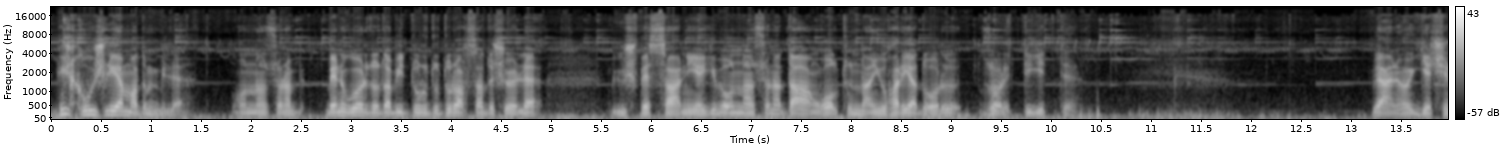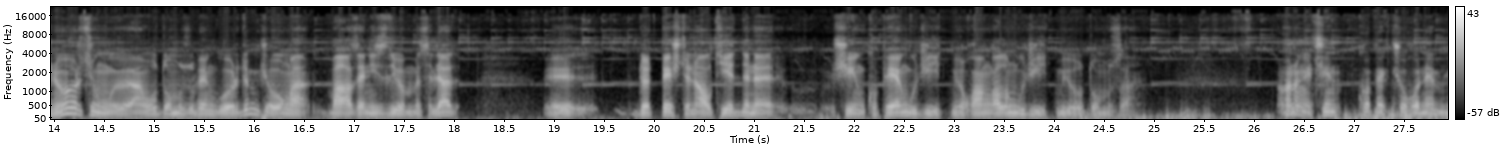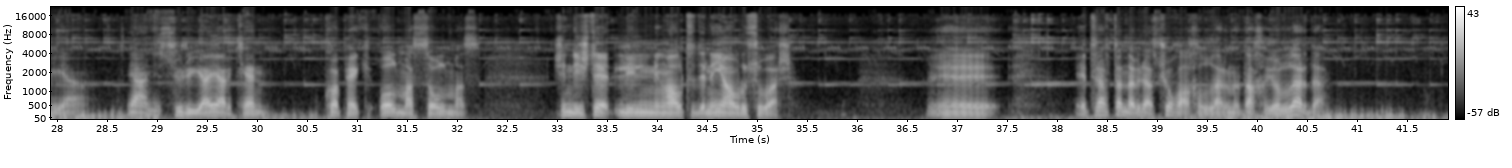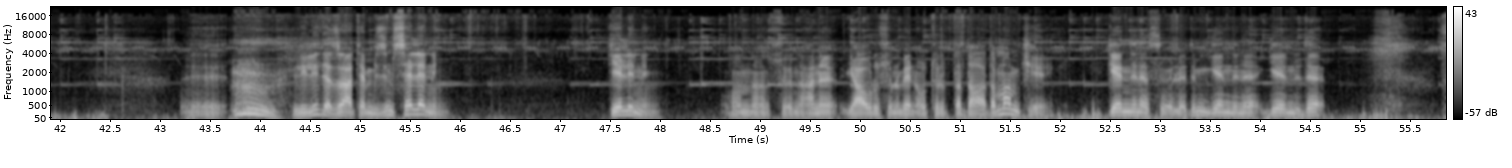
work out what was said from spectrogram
Hiç kıvışlayamadım bile. Ondan sonra beni gördü da bir durdu duraksadı şöyle. 3-5 saniye gibi ondan sonra dağın koltuğundan yukarıya doğru zor etti gitti. Yani o geçiniyorsun yani o domuzu ben gördüm ki ona bazen izliyorum mesela e, 4-5 tane 6-7 tane şeyin köpeğin gücü yetmiyor, kangalın gücü yetmiyor o domuza. Onun için köpek çok önemli ya. Yani sürü yayarken köpek olmazsa olmaz. Şimdi işte Lili'nin 6 tane yavrusu var. Ee, etraftan da biraz çok akıllarını takıyorlar da. Ee, Lili de zaten bizim Selen'in. Gelinin. Ondan sonra hani yavrusunu ben oturup da dağıtamam ki. Kendine söyledim. Kendine kendi de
